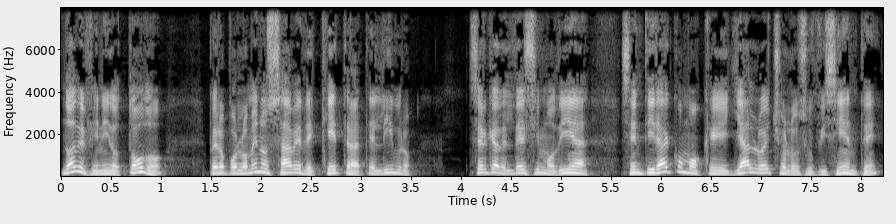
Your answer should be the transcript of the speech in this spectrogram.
No ha definido todo, pero por lo menos sabe de qué trata el libro. Cerca del décimo día, sentirá como que ya lo ha hecho lo suficiente,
